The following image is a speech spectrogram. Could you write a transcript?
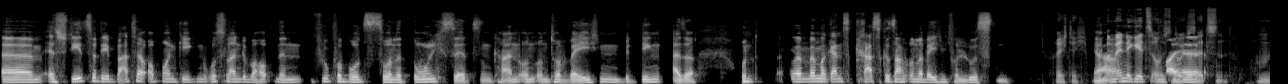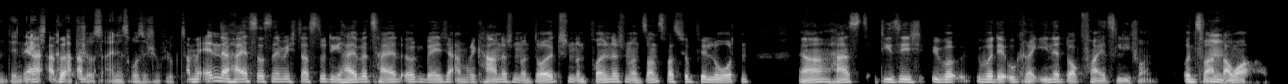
Ähm, es steht zur Debatte, ob man gegen Russland überhaupt eine Flugverbotszone durchsetzen kann und unter welchen Bedingungen, also und wenn man ganz krass gesagt, unter welchen Verlusten. Richtig. Ja, Am Ende geht es ums weil- Durchsetzen, um den Ja, echten also am- Abschuss eines russischen Flugzeugs. Am Ende heißt das nämlich, dass du die halbe Zeit irgendwelche amerikanischen und deutschen und polnischen und sonst was für Piloten ja, hast, die sich über, über der Ukraine Dogfights liefern. Und zwar Hm. dauerhaft.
